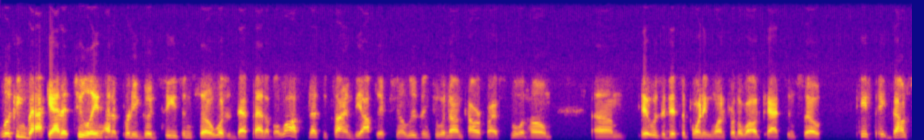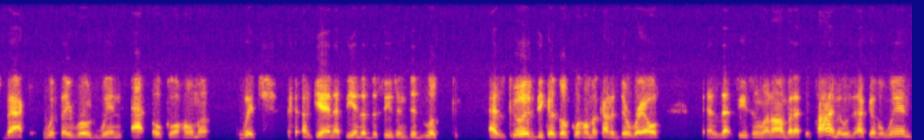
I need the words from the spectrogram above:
looking back at it, Tulane had a pretty good season, so it wasn't that bad of a loss. But at the time, the optics, you know, losing to a non-Power Five school at home um, it was a disappointing one for the Wildcats. And so K State bounced back with a road win at Oklahoma, which, again, at the end of the season didn't look as good because Oklahoma kind of derailed as that season went on. But at the time, it was a heck of a win.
